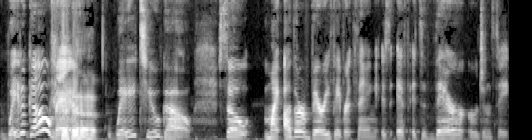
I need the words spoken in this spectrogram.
Way to go, babe. Way to go. So, my other very favorite thing is if it's their urgency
